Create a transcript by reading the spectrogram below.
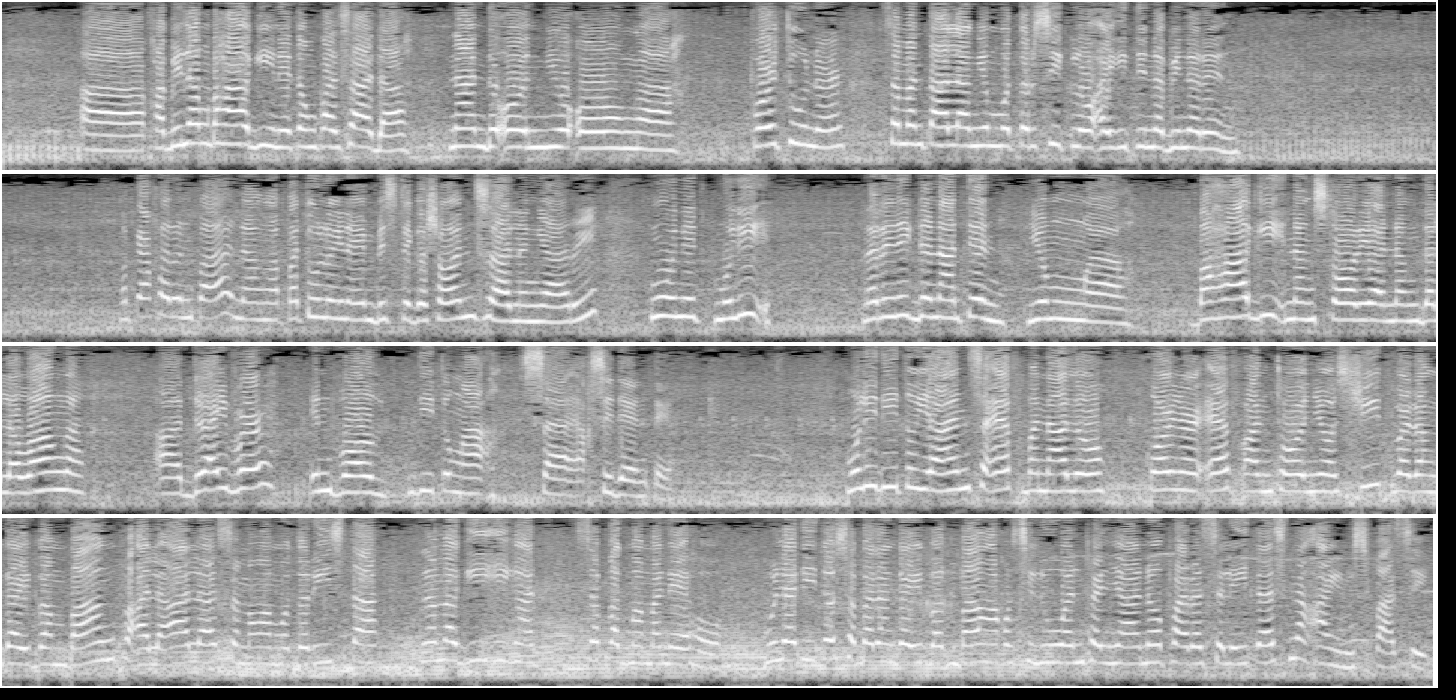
ah, kabilang bahagi nitong kalsada, nandoon yung ah, Fortuner, samantalang yung motorsiklo ay itinabi na rin. Magkakaroon pa ng patuloy na investigasyon sa nangyari. Ngunit muli, narinig na natin yung ah, bahagi ng storya ng dalawang ah, driver involved dito nga sa aksidente. Muli dito yan sa F. Manalo, corner F. Antonio Street, Barangay Bambang, paalaala sa mga motorista na mag-iingat sa pagmamaneho. Mula dito sa Barangay Bambang, ako si Luan Cañano para sa latest ng iNews Pasig.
